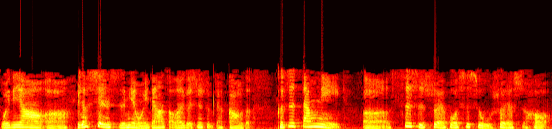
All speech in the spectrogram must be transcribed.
我一定要呃比较现实面，我一定要找到一个薪水比较高的。可是当你呃，四十岁或四十五岁的时候，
